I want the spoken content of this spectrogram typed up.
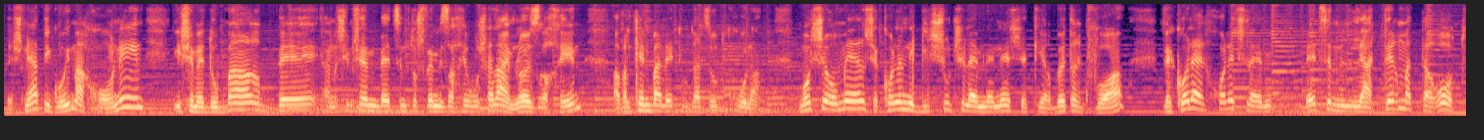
בשני הפיגועים האחרונים, היא שמדובר באנשים שהם בעצם תושבי מזרח ירושלים, לא אזרחים, אבל כן בעלי תעודת זהות כחולה. משה אומר שכל הנגישות שלהם לנשק היא הרבה יותר גבוהה, וכל היכולת שלהם בעצם לאתר מטרות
